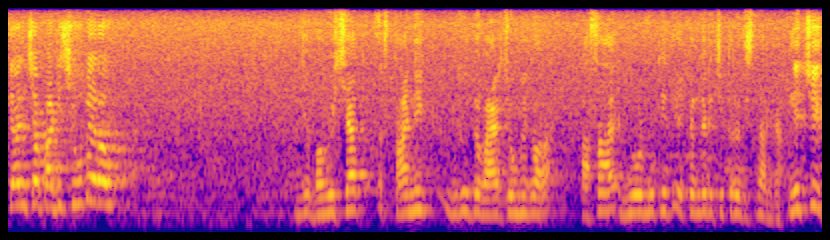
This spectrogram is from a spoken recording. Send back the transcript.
त्यांच्या पाठीशी उभे राहू. म्हणजे भविष्यात स्थानिक विरुद्ध बाहेरचे उमेदवार असा निवडणुकीत एकंदरीत चित्र दिसणार का? निश्चित.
